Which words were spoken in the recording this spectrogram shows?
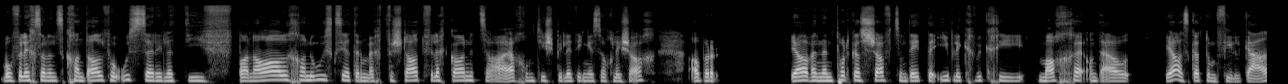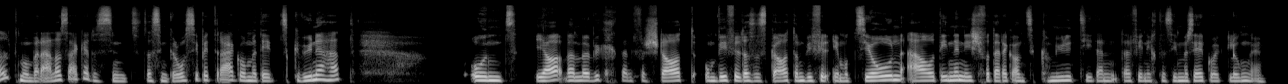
wo vielleicht so ein Skandal von außen relativ banal kann aussehen oder man versteht vielleicht gar nicht so, ah, ja, komm, die spielen Dinge so ein bisschen Schach. Aber ja, wenn ein Podcast schafft, um dort den Einblick wirklich zu machen und auch, ja, es geht um viel Geld, muss man auch noch sagen, das sind, das sind grosse Beträge, die man dort gewinnen hat. Und ja, wenn man wirklich dann versteht, um wie viel das es geht und wie viel Emotion auch drinnen ist von dieser ganzen Community, dann, dann finde ich das immer sehr gut gelungen.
